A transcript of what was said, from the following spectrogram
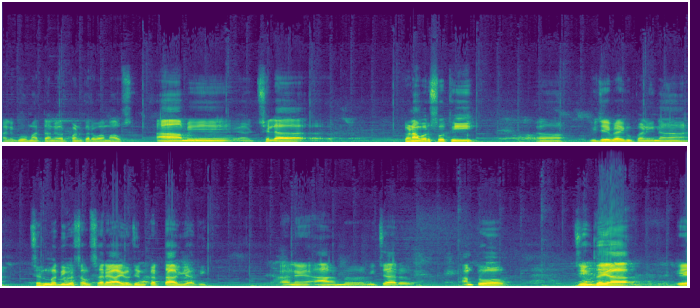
અને ગૌ માતાને અર્પણ કરવામાં આવશે. આ અમે છેલ્લા ઘણા વર્ષોથી વિજયભાઈ રૂપાણીના જન્મદિવસ અવસરે આયોજન કરતા આવ્યા હતી અને આમ વિચાર, આમ તો જીવદયા એ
